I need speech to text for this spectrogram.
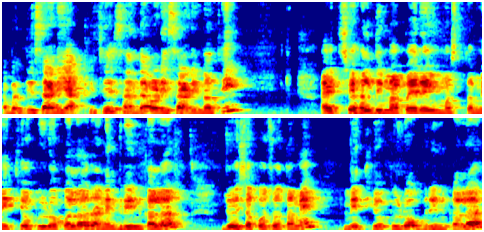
આ બધી સાડી આખી છે, સાંધાવાળી સાડી નથી. આ છે હલ્દીમાં પહેરેવી મસ્ત મેથીઓ પીળો કલર અને ગ્રીન કલર. જોઈ શકો છો તમે, મેથીઓ પીળો, ગ્રીન કલર.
